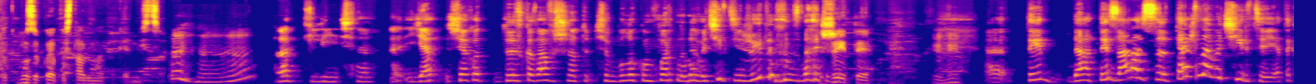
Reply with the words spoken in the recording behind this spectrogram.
от музику я поставлю на таке місце. Угу. Отлично. Я ще хот... ти сказав, що щоб було комфортно на вечірці жити. Не знаю. Жити. Угу. Е, Ти, да, ти зараз теж на вечірці. Я так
